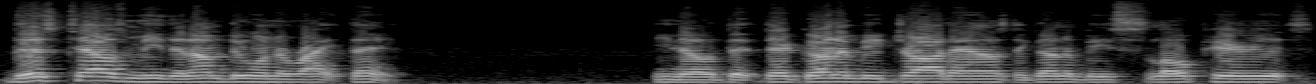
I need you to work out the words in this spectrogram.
this tells me that I'm doing the right thing. You know, that they're going to be drawdowns, they're going to be slow periods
